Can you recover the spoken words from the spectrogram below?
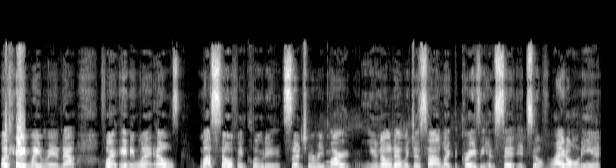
okay, wait a minute. Now, for anyone else, myself included, such a remark, you know, that would just sound like the crazy has set itself right on in.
